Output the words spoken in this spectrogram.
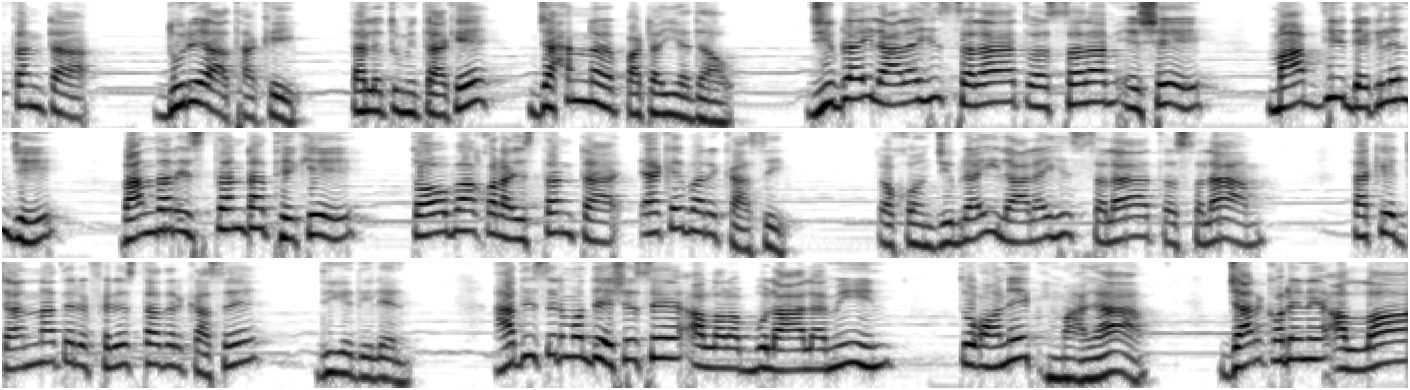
স্থানটা দূরে থাকে, তাহলে তুমি তাকে জাহান্নামে পাঠাইয়া দাও। জিব্রাইল আলাইহি সালাম এসে মাপ দিয়ে দেখলেন যে বান্দার স্থানটা থেকে তওবা করার স্থানটা একেবারে কাছে। তখন জিব্রাইল আলাইহি সালাম তাকে জান্নাতের ফেরেস্তাদের কাছে দিয়ে দিলেন। হাদিসের মধ্যে এসেছে, আল্লাহ রাব্বুল আলামিন তো অনেক মায়া, যার কারণে আল্লাহ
